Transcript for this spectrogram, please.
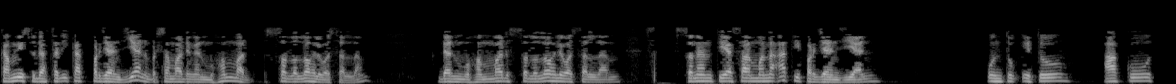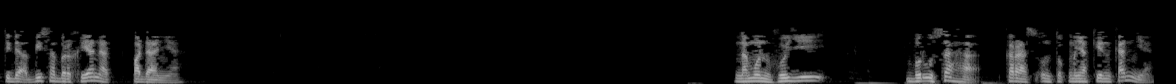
kami sudah terikat perjanjian bersama dengan Muhammad Sallallahu Alaihi Wasallam dan Muhammad Sallallahu Alaihi Wasallam senantiasa menaati perjanjian. Untuk itu, aku tidak bisa berkhianat padanya. Namun Huyi berusaha keras untuk meyakinkannya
